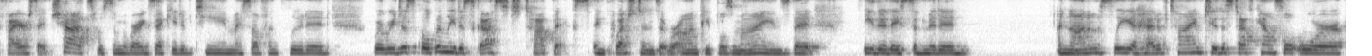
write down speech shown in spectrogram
fireside chats with some of our executive team, myself included, where we just openly discussed topics and questions that were on people's minds that either they submitted anonymously ahead of time to the staff council or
